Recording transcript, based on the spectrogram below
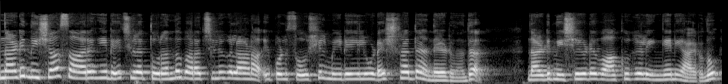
നടി നിഷ സാരംഗിന്റെ ചില തുറന്നു പറച്ചിലുകളാണ് ഇപ്പോൾ സോഷ്യൽ മീഡിയയിലൂടെ ശ്രദ്ധ നേടുന്നത്. നടി നിഷയുടെ വാക്കുകൾ ഇങ്ങനെയായിരുന്നു.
